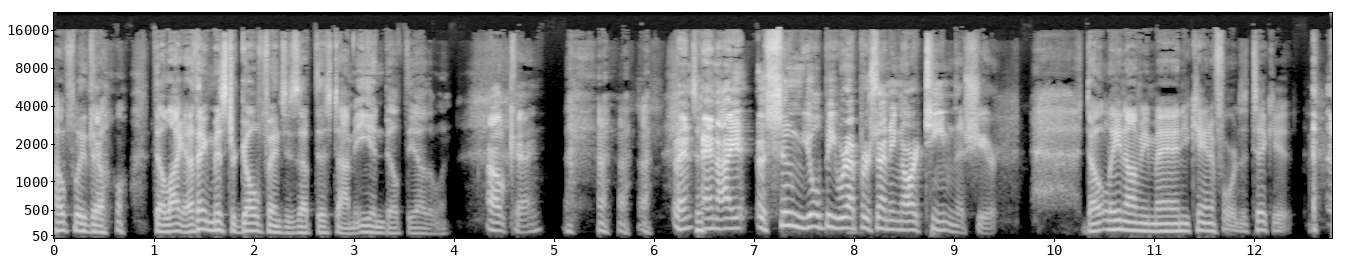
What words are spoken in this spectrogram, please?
Hopefully Okay. they'll they'll like it. I think Mr. Goldfinch is up this time. Ian built the other one. Okay. And, and I assume you'll be representing our team this year. Don't lean on me, man. You can't afford the ticket.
